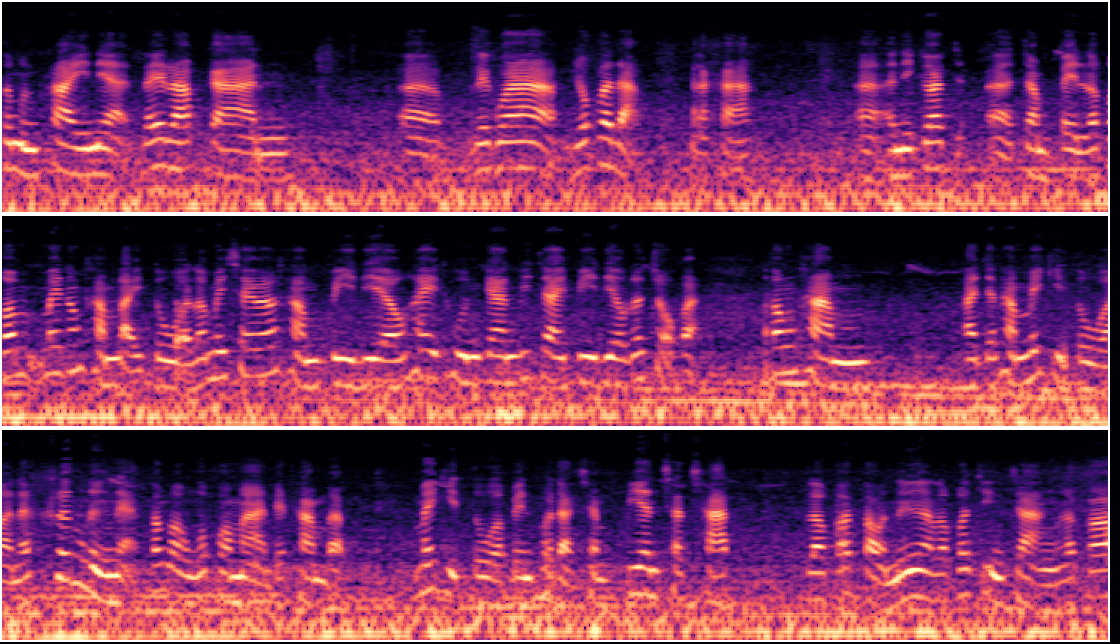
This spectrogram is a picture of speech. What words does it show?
สมุนไพรเนี่ยได้รับการเเรียกว่ายกระดับนะคะอันนี้ก็เอ่อจำเป็นแล้วก็ไม่ต้องทำหลายตัว แล้วไม่ใช่ว่าทำปีเดียวให้ทุนการวิจัยปีเดียวแล้วจบอะ่ะต้องทำ อาจจะทำไม่กี่ตัวนะครึ่งหนึ่งเนี่ยต้องเอางบประมาณไปทำแบบไม่กี่ตัวเป็น Product Champion ชัดๆ แล้วก็ต่อเนื่องแล้วก็จริงจัง แล้วก็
